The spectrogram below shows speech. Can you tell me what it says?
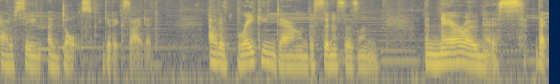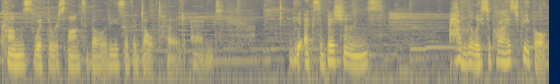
out of seeing adults get excited, out of breaking down the cynicism, the narrowness that comes with the responsibilities of adulthood and the exhibitions have really surprised people.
